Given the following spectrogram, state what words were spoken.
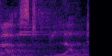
First blood.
